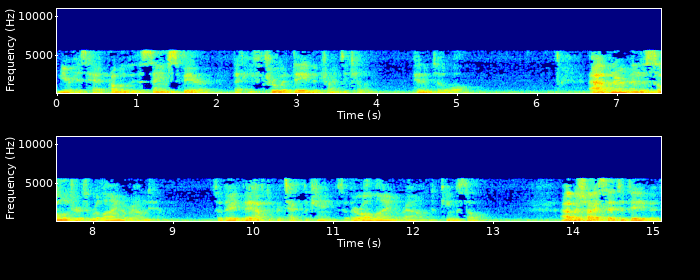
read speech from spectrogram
near his head, probably the same spear that he threw at David trying to kill him pin him to the wall. Abner and the soldiers were lying around him. So they, they have to protect the king. So they're all lying around King Saul. Abishai said to David,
